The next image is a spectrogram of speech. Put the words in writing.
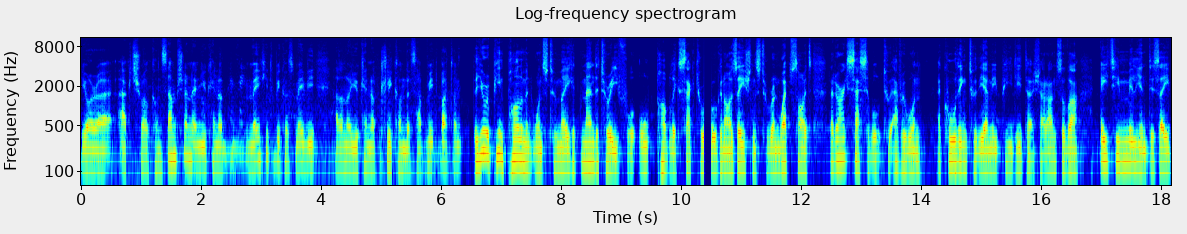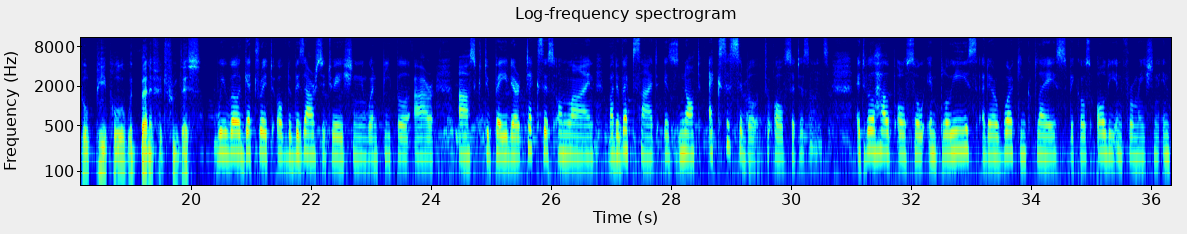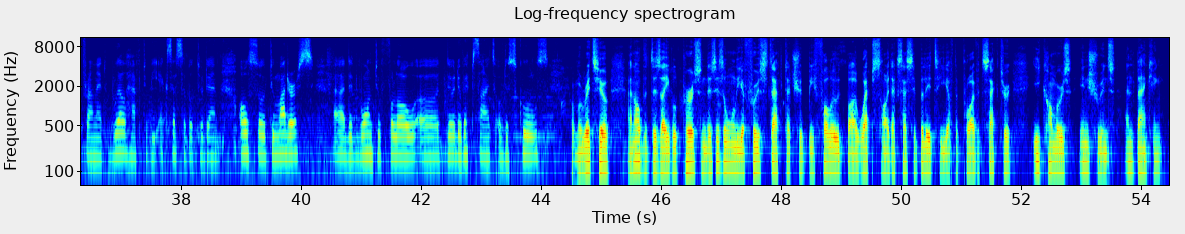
your uh, actual consumption and you cannot make it because maybe, I don't know, you cannot click on the submit button. The European Parliament wants to make it mandatory for all public sector organizations to run websites that are accessible to everyone. According to the MEP Dita Charanzová, 80 million disabled people would benefit from this we will get rid of the bizarre situation when people are asked to pay their taxes online, but the website is not accessible to all citizens. It will help also employees at their working place because all the information intranet will have to be accessible to them. Also to mothers uh, that want to follow uh, the, the websites of the schools. For Maurizio and other disabled person, this is only a first step that should be followed by website accessibility of the private sector, e-commerce, insurance and banking.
